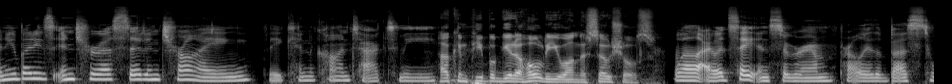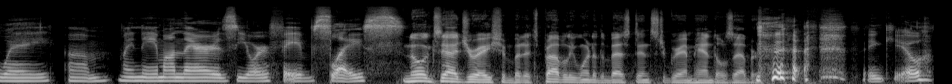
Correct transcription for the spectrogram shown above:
anybody's interested in trying, they can contact me. How can people get a hold of you on the socials? Well, I would say Instagram, probably the best way. Um, my name on there is Your Fave Slice. No exaggeration, but it's probably one of the best Instagram handles ever. Thank you.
